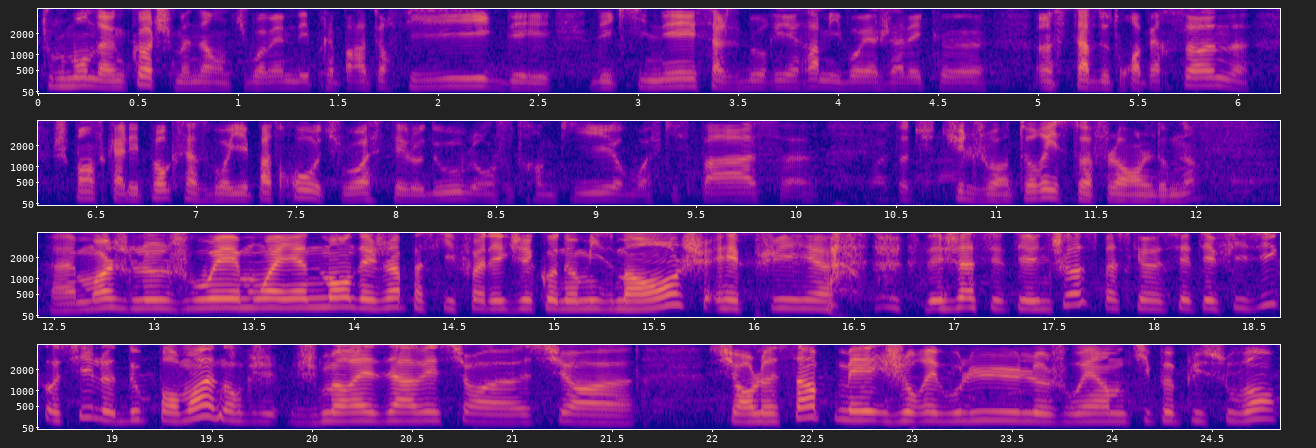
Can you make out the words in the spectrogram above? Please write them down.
Tout le monde a un coach maintenant. Tu vois même des préparateurs physiques, des, des kinés. Salisbury et Ram, ils voyagent avec euh, un staff de trois personnes. Je pense qu'à l'époque, ça se voyait pas trop. Tu vois, c'était le double, on joue tranquille, on voit ce qui se passe. Toi, tu, tu, le joues en touriste, toi, Florent, le double, non? Euh, moi, je le jouais moyennement déjà parce qu'il fallait que j'économise ma hanche. Et puis, euh, déjà, c'était une chose parce que c'était physique aussi, le double pour moi. Donc, je, je me réservais sur, sur, sur le simple, mais j'aurais voulu le jouer un petit peu plus souvent.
